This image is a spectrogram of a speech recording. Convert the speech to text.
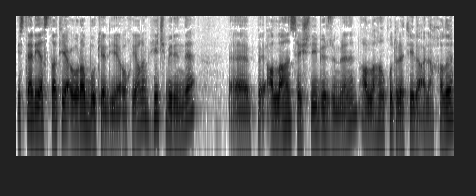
İster yastati'u rabbuke diye okuyalım. Hiçbirinde e, Allah'ın seçtiği bir zümrenin Allah'ın kudretiyle alakalı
